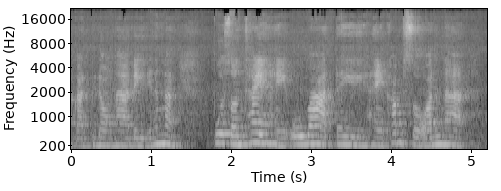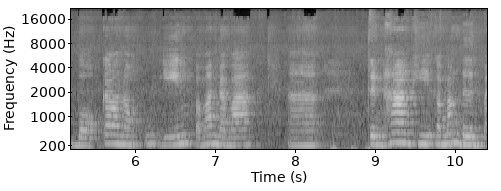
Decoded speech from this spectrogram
มกันพี่น้องนะได้เห็นทั้งนั้นผู้สนใจให้โอวาทได้ให้คำสอนนะบอกก้าวน้องอุ้งอิงประมาณแบบว่าอ่า เป็นทางที่กำลังเดินไป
